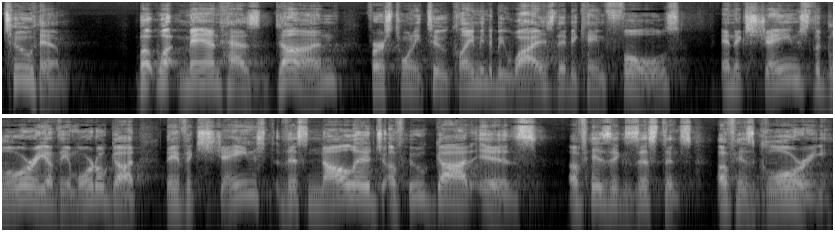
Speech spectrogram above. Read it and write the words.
to him. But what man has done, verse 22, claiming to be wise, they became fools and exchanged the glory of the immortal God. They've exchanged this knowledge of who God is of his existence, of his glory.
